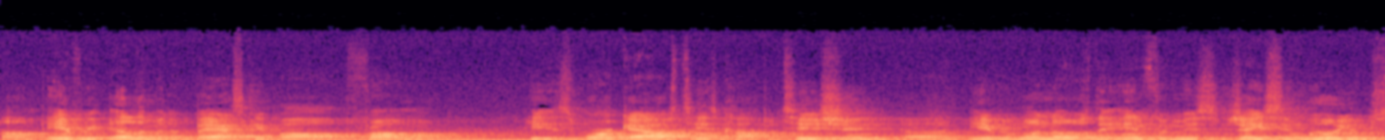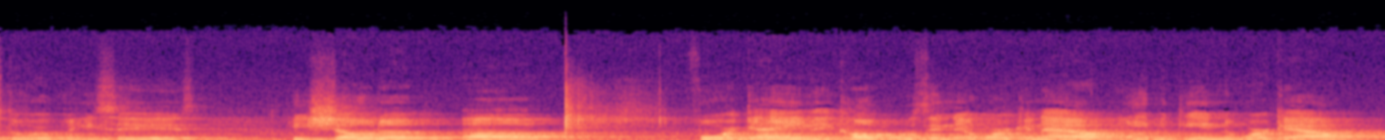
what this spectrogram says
um, every element of basketball from his workouts to his competition. Uh, everyone knows the infamous Jason Williams story when he says, he showed up uh, for a game and Kobe was in there working out. He began to work out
